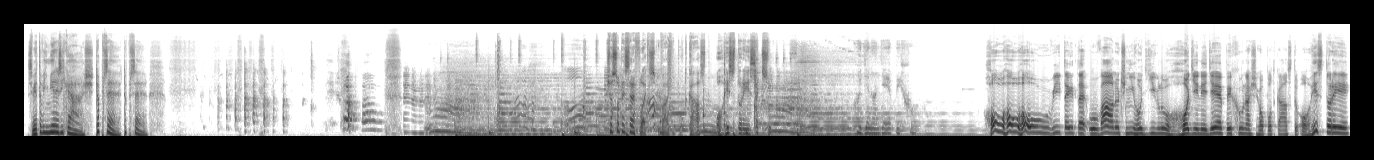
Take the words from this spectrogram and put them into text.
Světový mír říkáš. Dobře, dobře. Časopis Reflex uvádí podcast o historii sexu. Hodina dějepichu. Ho, ho, ho, vítejte u vánočního dílu hodiny dějepichu našeho podcastu o historii,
